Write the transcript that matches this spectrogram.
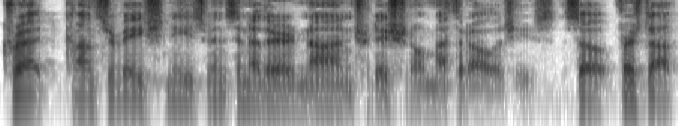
CRUT, conservation easements, and other non traditional methodologies. So, first off,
